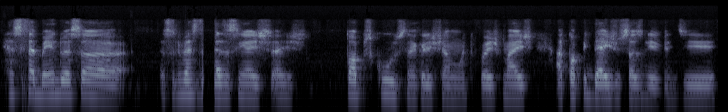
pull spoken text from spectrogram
recebendo essa, essas universidades, assim, as, as top schools, né, que eles chamam, depois mais a top 10 dos Estados Unidos. E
